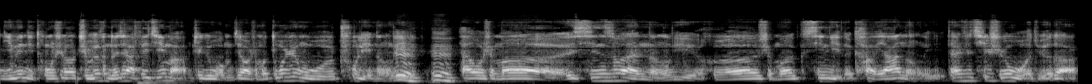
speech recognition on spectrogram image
因为你同时要指挥很多架飞机嘛，这个我们叫什么多任务处理能力，嗯嗯还有什么心算能力和什么心理的抗压能力。但是其实我觉得，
